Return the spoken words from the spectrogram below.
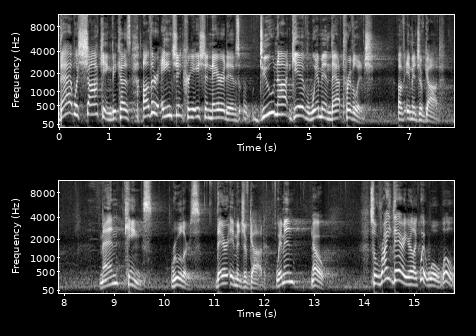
That was shocking because other ancient creation narratives do not give women that privilege of image of God. Men, kings, rulers, their image of God. Women, no. So, right there, you're like, wait, whoa, whoa.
